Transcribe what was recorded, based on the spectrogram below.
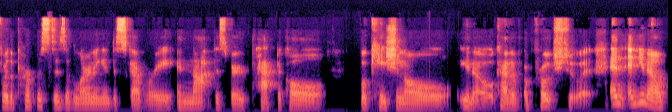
for the purposes of learning and discovery and not this very practical vocational you know kind of approach to it. And and you know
